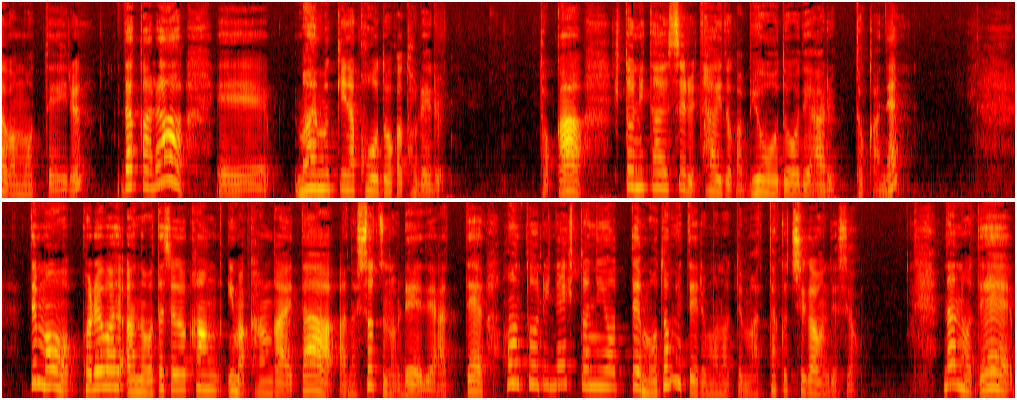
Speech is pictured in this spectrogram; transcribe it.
えを持っている。だから、えー、前向きな行動が取れるとか人に対する態度が平等であるとかね。でもこれはあの私がかん今考えたあの一つの例であって本当にね人によって求めているものって全く違うんですよ。なので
